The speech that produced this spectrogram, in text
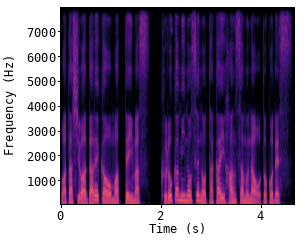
私は誰かを待っています。黒髪の背の高いハンサムな男です。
